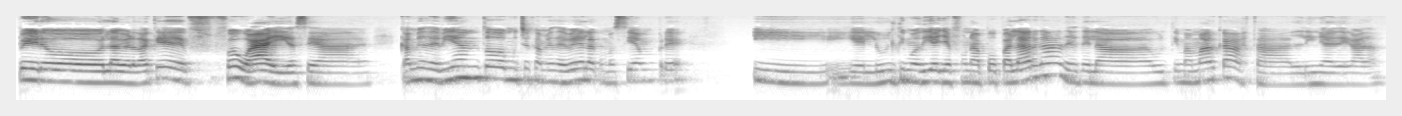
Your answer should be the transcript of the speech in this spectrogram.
Pero la verdad que fue guay, o sea, cambios de viento, muchos cambios de vela, como siempre. Y, y el último día ya fue una popa larga, desde la última marca hasta la línea de llegada.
